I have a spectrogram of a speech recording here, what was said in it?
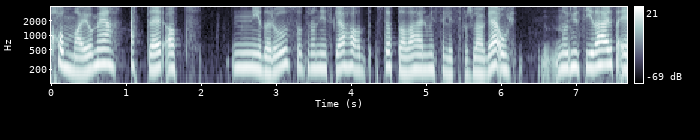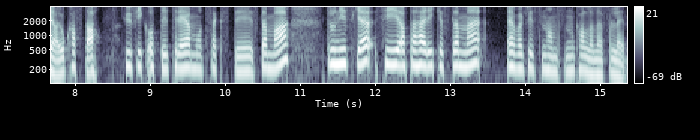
kom jeg jo med etter at Nidaros og Trond Giske hadde støtta det her mistillitsforslaget. Og når hun sier det her, så er hun jo kasta. Hun fikk 83 mot 60 stemmer. Trond Giske sier at det her ikke stemmer. Eva Kristin Hansen kaller det for løgn.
